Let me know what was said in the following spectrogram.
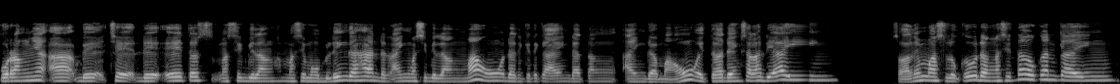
kurangnya A, B, C, D, E terus masih bilang masih mau beli nggak Han dan Aing masih bilang mau dan ketika Aing datang Aing nggak mau itu ada yang salah di Aing. Soalnya Mas Luku udah ngasih tahu kan ke Aing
